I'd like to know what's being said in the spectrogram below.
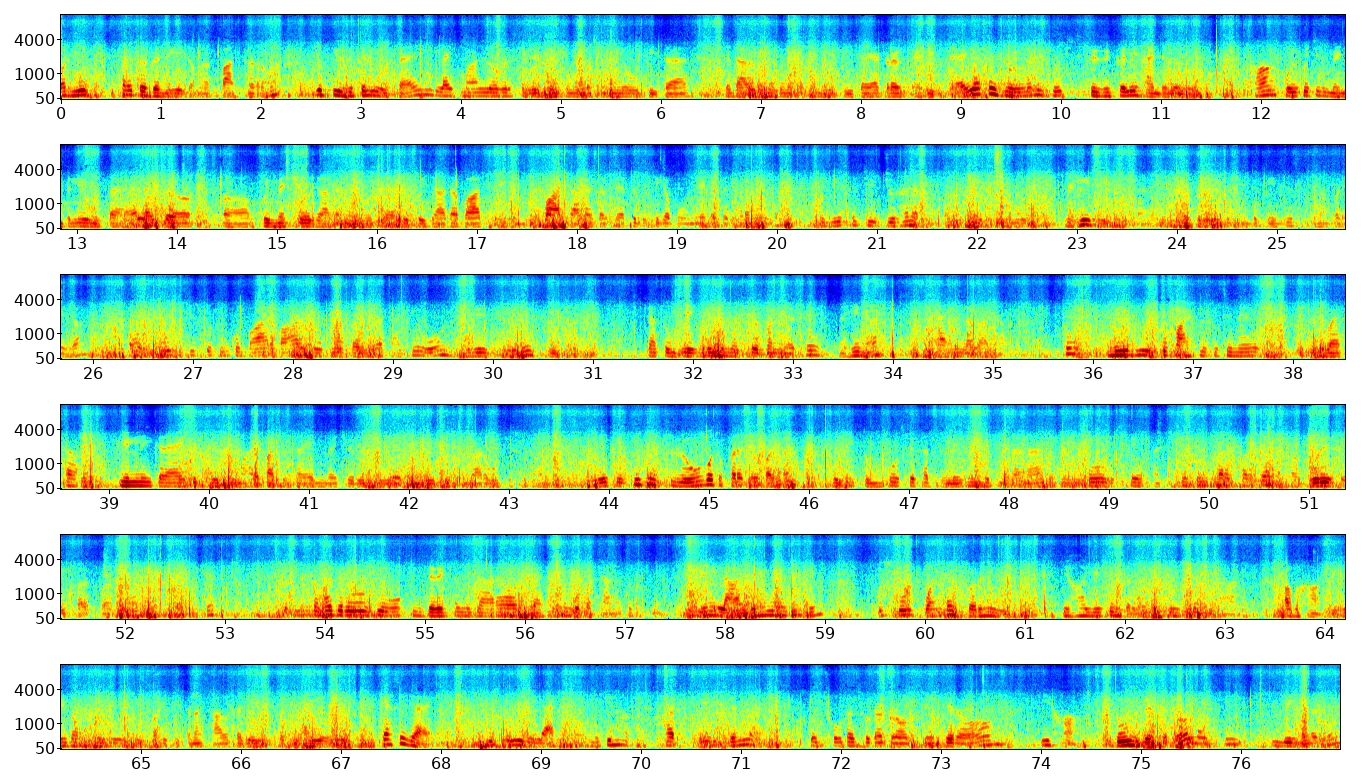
और ये किस टाइप का गंदगी का मैं बात कर रहा हूँ जो फिज़िकली होता है लाइक मान लो अगर सिगरेट तुम्हें पसंद नहीं है वो पीता है या दारू पीना तुम्हें पसंद नहीं पीता है या ड्रग एडिक्ट है या फिर मतलब जो फिज़िकली हैंडलेबल होता है। हाँ कोई कोई चीज़ मेंटली होता है लाइक कोई मेच्योर ज़्यादा नहीं होता है, फिर कोई ज़्यादा बात बात ज़्यादा करता है तो किसी का बोलने का तरीका नहीं होता तो ये सब चीज़ जो है ना, नहीं सीख होता है। तो तुमको पेशेंस रखना पड़ेगा और उस चीज़ को तुमको बार बार रोकना पड़ेगा ताकि वो धीरे धीरे सीखे क्या तुम एक दिन में मेच्योर बन गए थे? नहीं ना? टाइम लगा था। तो मे भी उसको पास में किसी ने वैसा फील नहीं कराया कि भाई तुम्हारे पास इतना एक मेच्योरिटी है, तुम ये चीज़ सुधारो, वो चीज़ सुधारो। लेकिन क्योंकि लोगों को तो फ़र्क नहीं पड़ता ना लेकिन तुमको उसके साथ रिलेशनशिप में रहना है तो तुमको उसके अच्छे से ही फ़र्क पड़ता है और बुरे से ही फ़र्क पड़ता है। ठीक है? तो तुम समझ रहे हो कि वो किस डायरेक्शन में जा रहा है और कैसे तुमको बचाना तो ये लाजमी है कि तुम उसको पॉइंट आउट करोगे कि हाँ ये तुम करना तो तुम उसको सुधार अब हाँ ये भी बात सही है कि भाई कितना साल का जो उसका बुराई हो गई कैसे जाएगा? उसको भी रिलैक्स हो लेकिन हाँ हर एक दिन ना उसको छोटा छोटा ड्रॉप देते रहो कि हाँ डोज देते रहो लाइक कि ये गलत है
